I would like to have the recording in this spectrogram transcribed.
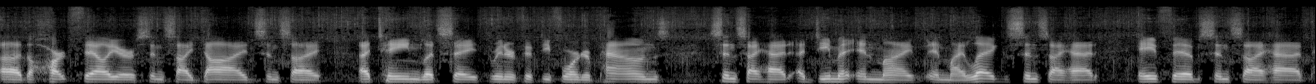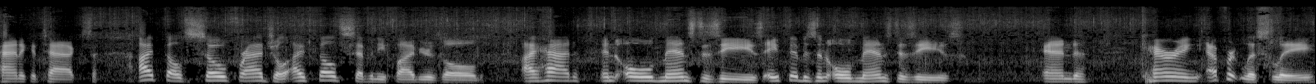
uh, the heart failure since I died, since I attained, let's say, 350, 400 pounds, since I had edema in my in my legs, since I had AFib, since I had panic attacks. I felt so fragile. I felt 75 years old. I had an old man's disease. AFib is an old man's disease. And carrying effortlessly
